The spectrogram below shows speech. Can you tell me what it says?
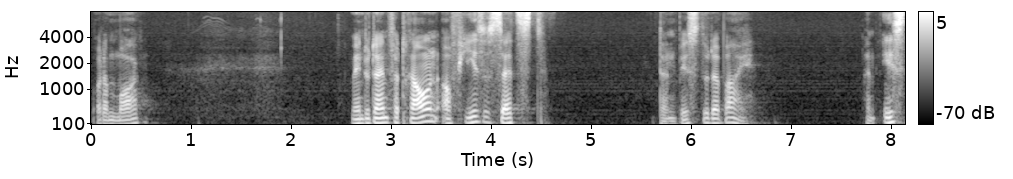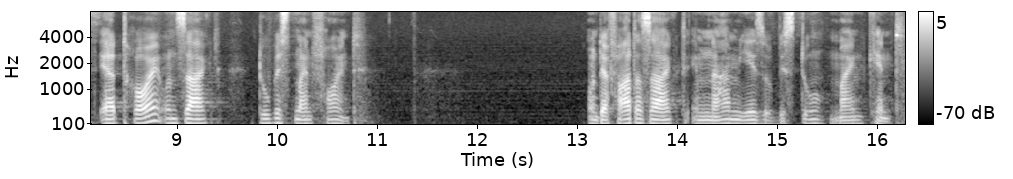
oder morgen, wenn du dein Vertrauen auf Jesus setzt, dann bist du dabei. Dann ist er treu und sagt, du bist mein Freund. Und der Vater sagt, im Namen Jesu bist du mein Kind.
